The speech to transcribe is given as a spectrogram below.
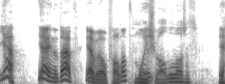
ja. ja, inderdaad. Ja, wel opvallend. Mooie schwalbe was het. eh,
